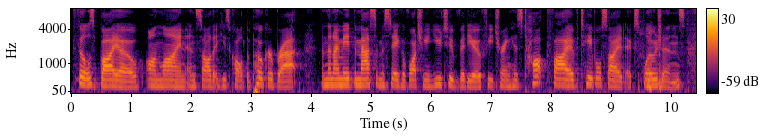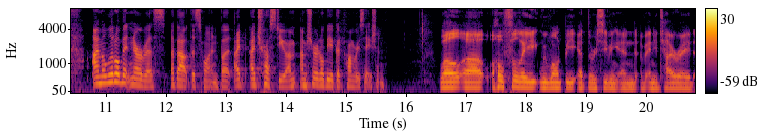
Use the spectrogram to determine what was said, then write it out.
Phil's bio online and saw that he's called the Poker Brat, and then I made the massive mistake of watching a YouTube video featuring his top five tableside explosions. I'm a little bit nervous about this one, but I, I trust you. I'm, I'm sure it'll be a good conversation. Well, uh, hopefully, we won't be at the receiving end of any tirade.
